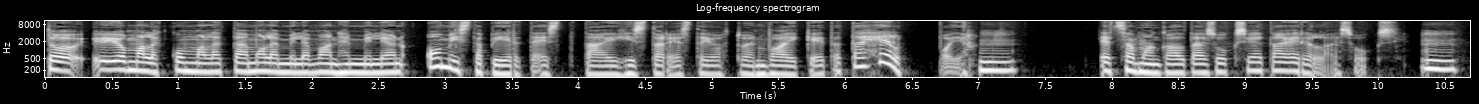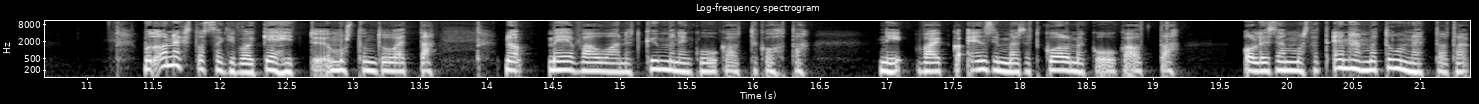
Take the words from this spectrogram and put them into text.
to, jommalle kummalle tai molemmille vanhemmille on omista piirteistä tai historiasta johtuen vaikeita tai helppoja. Mm että samankaltaisuuksia tai erilaisuuksia. Mm. Mutta onneksi tuossakin voi kehittyä. Musta tuntuu, että no meidän vauva on nyt kymmenen kuukautta kohta, niin vaikka ensimmäiset kolme kuukautta oli semmoista, että enhän mä tunne tuota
